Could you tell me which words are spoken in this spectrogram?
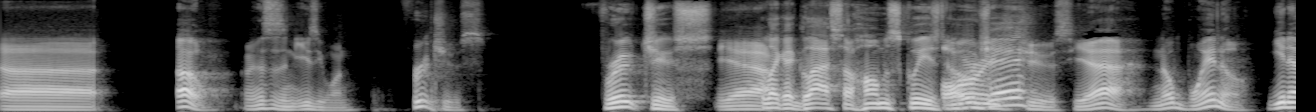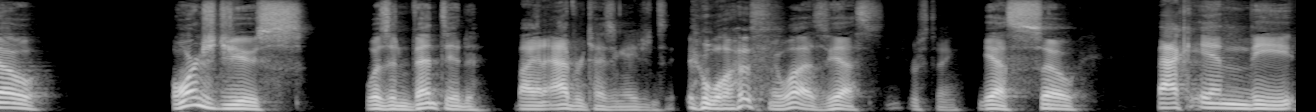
Uh, oh, I mean this is an easy one. Fruit juice. Fruit juice. Yeah. Like a glass of home squeezed orange orange. juice. Yeah. No bueno. You know, orange juice was invented by an advertising agency. It was It was, yes. interesting. Yes. So back in the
